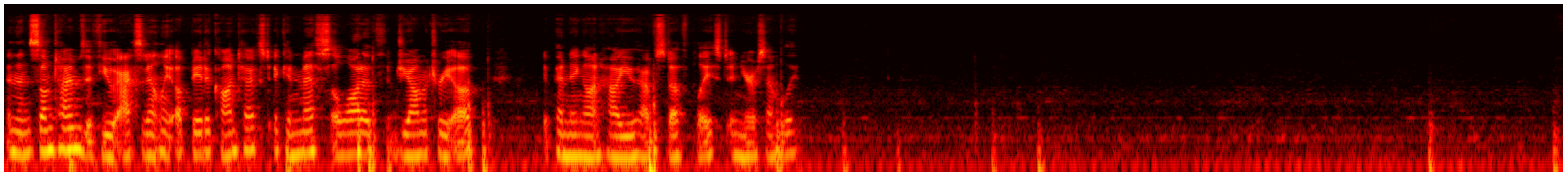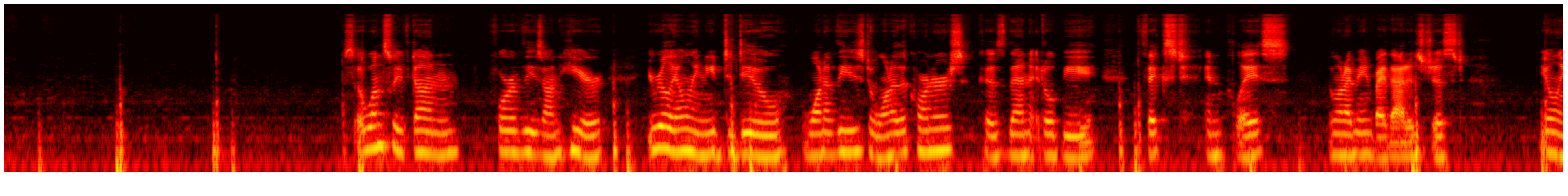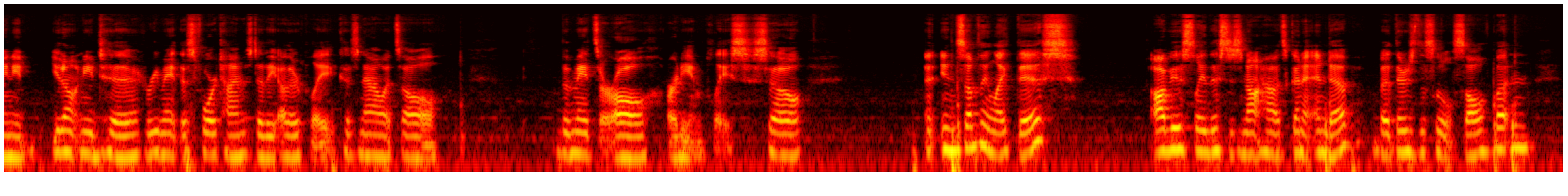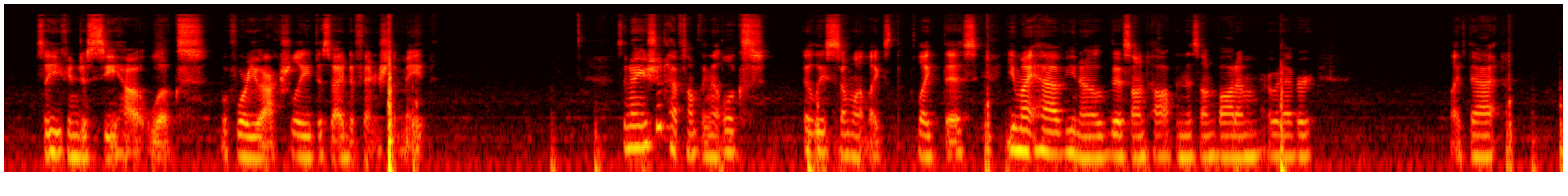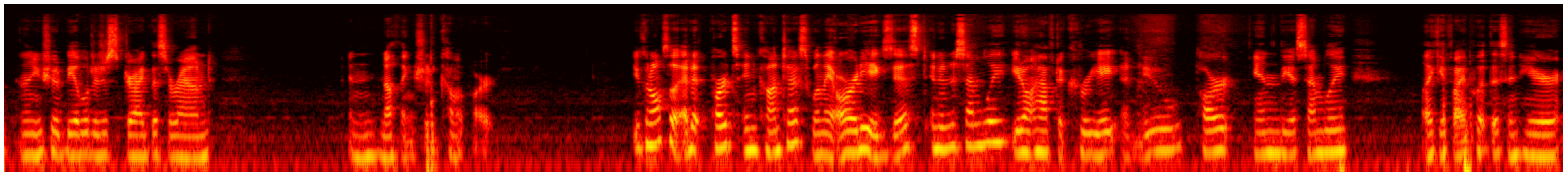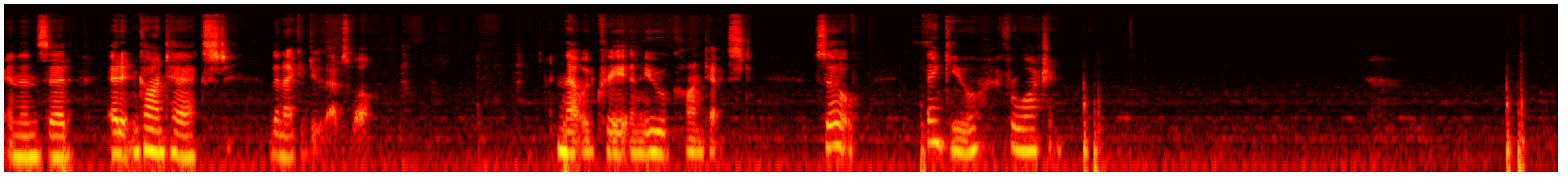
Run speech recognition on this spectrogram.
And then sometimes if you accidentally update a context, it can mess a lot of geometry up depending on how you have stuff placed in your assembly. So once we've done four of these on here, you really only need to do one of these to one of the corners because then it'll be fixed in place and what I mean by that is just you only need you don't need to remate this four times to the other plate because now it's all the mates are all already in place. So in something like this, obviously this is not how it's going to end up, but there's this little solve button so you can just see how it looks before you actually decide to finish the mate. So now you should have something that looks at least somewhat like like this. You might have, you know, this on top and this on bottom or whatever. Like that. And then you should be able to just drag this around and nothing should come apart. You can also edit parts in context when they already exist in an assembly. You don't have to create a new part in the assembly. Like if I put this in here and then said edit in context, then I could do that as well. And that would create a new context. So, thank you for watching.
